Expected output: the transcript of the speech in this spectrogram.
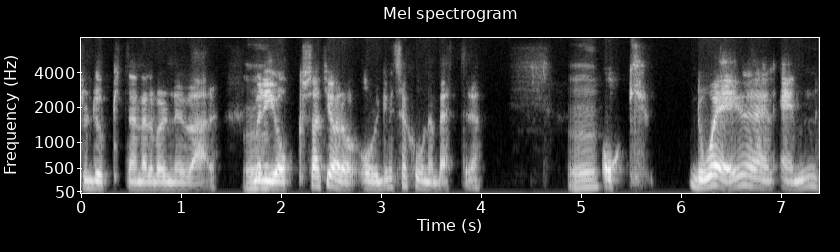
produkten eller vad det nu är. Mm. Men det är ju också att göra organisationen bättre. Mm. Och då är ju en, en,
